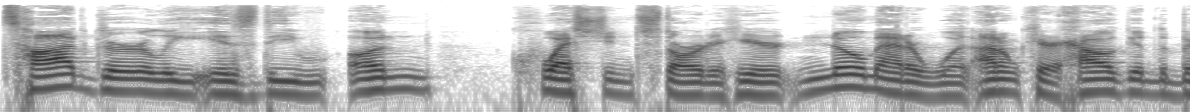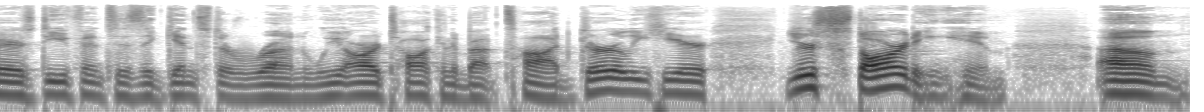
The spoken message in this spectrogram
Todd Gurley is the un question starter here, no matter what. I don't care how good the Bears defense is against a run. We are talking about Todd Gurley here. You're starting him. Um,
